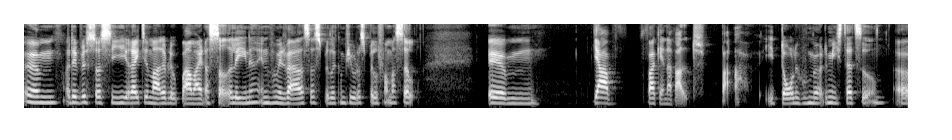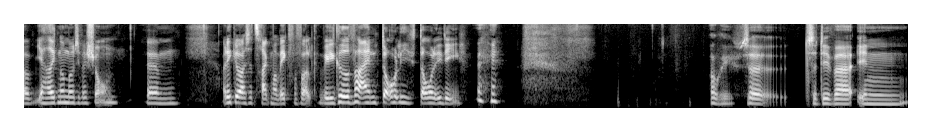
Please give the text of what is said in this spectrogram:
øhm, og det vil så sige rigtig meget, det blev bare mig, der sad alene inden for mit værelse og spillede computerspil for mig selv. Øhm, jeg var generelt bare i et dårligt humør det meste af tiden, og jeg havde ikke noget motivation. Øhm, og det gjorde også, at jeg trak mig væk fra folk, hvilket var en dårlig, dårlig idé. okay, så, så det var en,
